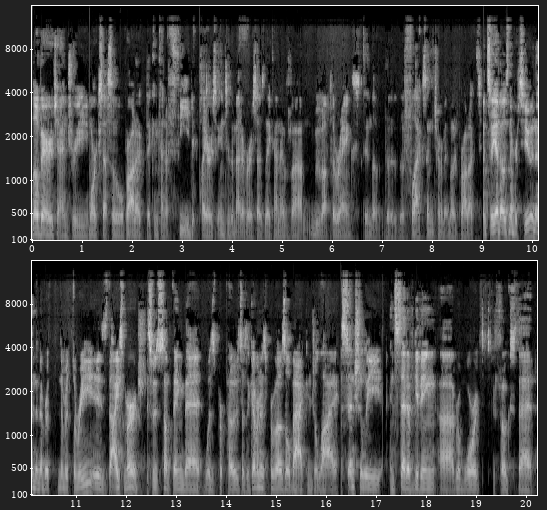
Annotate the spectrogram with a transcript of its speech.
low barrier to entry, more accessible product that can kind of feed players into the metaverse as they kind of um, move up the ranks in the, the, the flex and tournament mode product. And so yeah, that was number two. And then the number number three is the ICE merge. This was something that was proposed as a governance proposal back in July. Essentially, instead of giving uh, rewards to folks that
